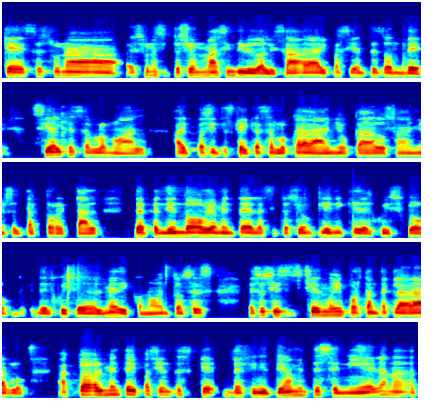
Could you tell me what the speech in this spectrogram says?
que esa es una, es una situación más individualizada. Hay pacientes donde sí hay que hacerlo anual, hay pacientes que hay que hacerlo cada año, cada dos años, el tacto rectal, dependiendo obviamente de la situación clínica y del juicio del, juicio del médico, ¿no? Entonces, eso sí, sí es muy importante aclararlo. Actualmente hay pacientes que definitivamente se niegan a,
